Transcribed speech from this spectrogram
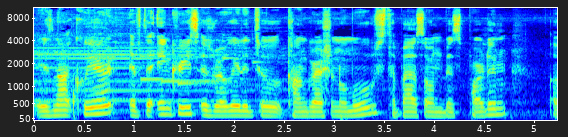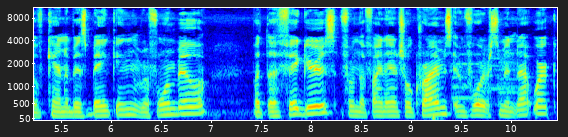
it is not clear if the increase is related to congressional moves to pass on this pardon of cannabis banking reform bill, but the figures from the Financial Crimes Enforcement Network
